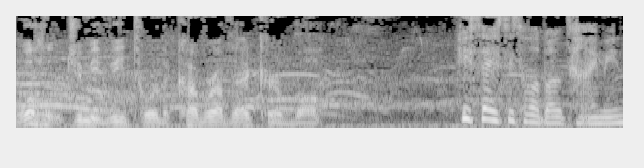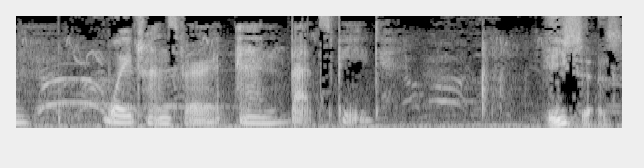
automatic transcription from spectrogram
Whoa, Jimmy V tore the cover off that curveball. He says it's all about timing, weight transfer, and bat speed. He says.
